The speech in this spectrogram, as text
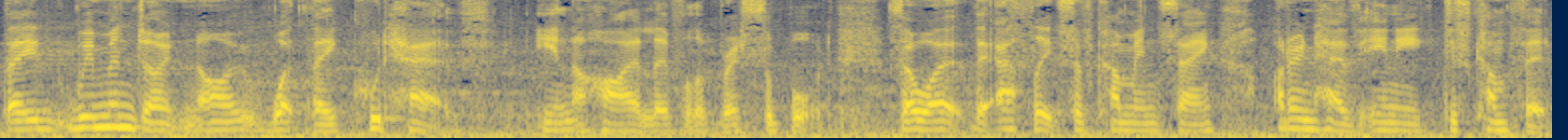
They, women don't know what they could have in a higher level of breast support. So uh, the athletes have come in saying, I don't have any discomfort.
